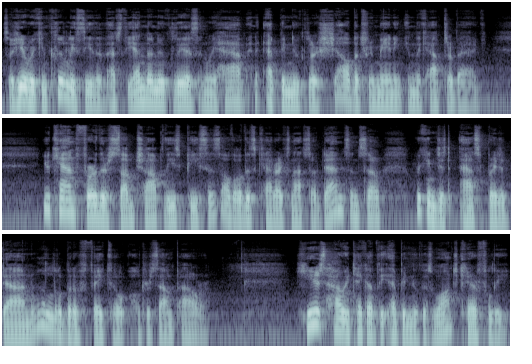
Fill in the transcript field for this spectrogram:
So here we can clearly see that that's the endonucleus and we have an epinuclear shell that's remaining in the capsular bag. You can further subchop these pieces, although this cataract's not so dense, and so we can just aspirate it down with a little bit of phaco ultrasound power. Here's how we take out the epinucleus. Watch carefully.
